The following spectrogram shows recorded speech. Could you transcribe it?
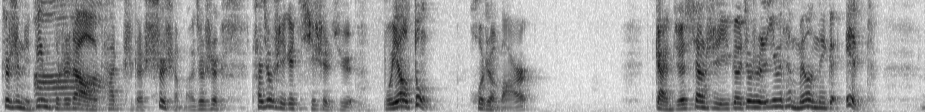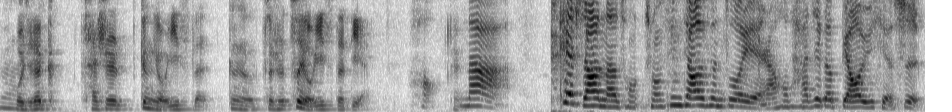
就是你并不知道它指的是什么，就是它就是一个祈使句，不要动或者玩儿，感觉像是一个，就是因为它没有那个 it，我觉得可才是更有意思的，更有就是最有意思的点。好，那 K 十二呢重重新交一份作业，然后它这个标语写是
